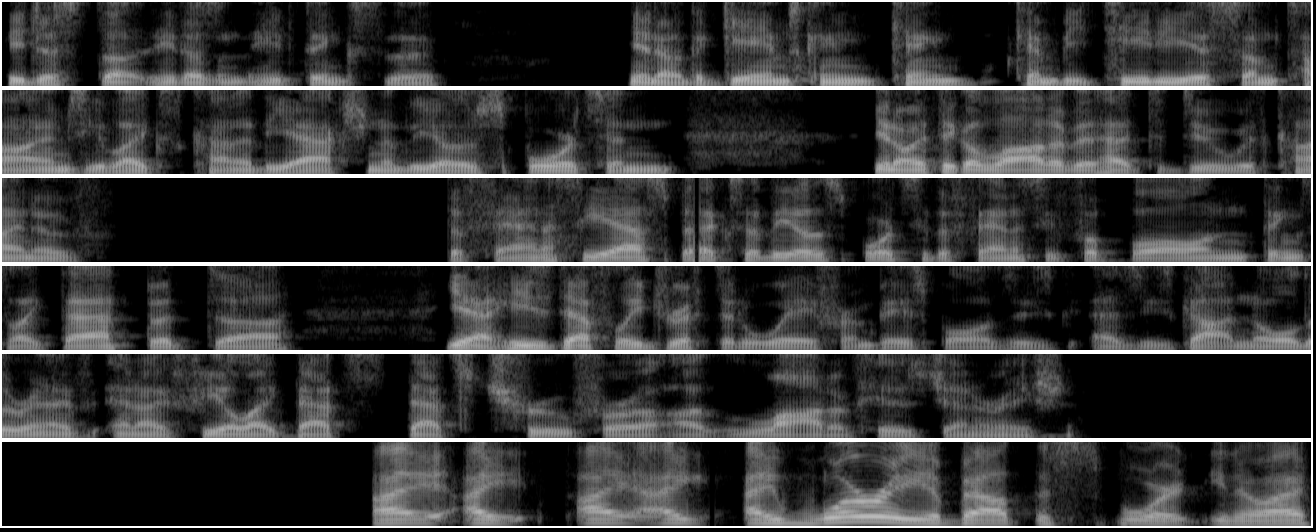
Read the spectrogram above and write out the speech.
He just uh, he doesn't he thinks the you know the games can can can be tedious sometimes he likes kind of the action of the other sports and you know i think a lot of it had to do with kind of the fantasy aspects of the other sports, the fantasy football and things like that. But uh, yeah, he's definitely drifted away from baseball as he's as he's gotten older, and I and I feel like that's that's true for a, a lot of his generation. I, I I I worry about the sport. You know, I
